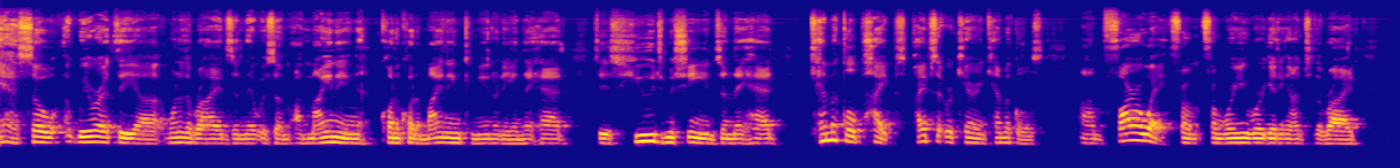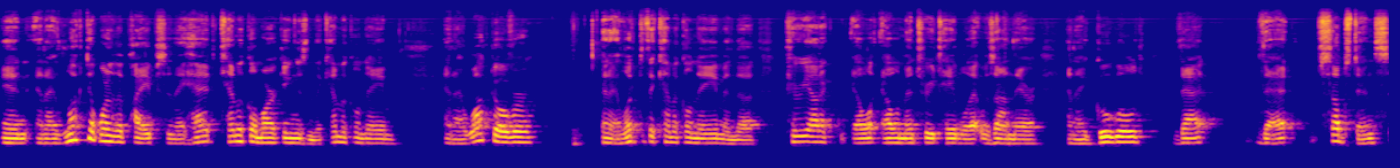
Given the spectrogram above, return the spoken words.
Yeah, so we were at the uh, one of the rides, and there was a, a, mining, quote unquote, a mining community, and they had these huge machines, and they had chemical pipes, pipes that were carrying chemicals um, far away from from where you were getting onto the ride. And and I looked at one of the pipes, and they had chemical markings and the chemical name, and I walked over. And I looked at the chemical name and the periodic ele- elementary table that was on there, and I Googled that that substance,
